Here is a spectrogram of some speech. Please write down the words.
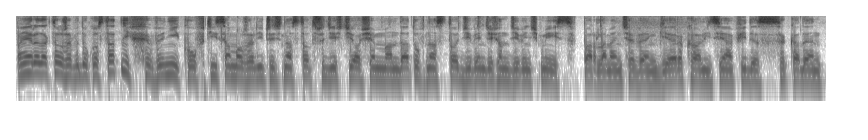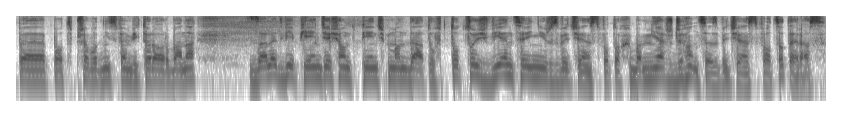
Panie redaktorze, według ostatnich wyników TISA może liczyć na 138 mandatów na 199 miejsc w parlamencie Węgier. Koalicja Fidesz-KDNP pod przewodnictwem Viktora Orbana zaledwie 55 mandatów. To coś więcej niż zwycięstwo, to chyba miażdżące zwycięstwo. Co teraz?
